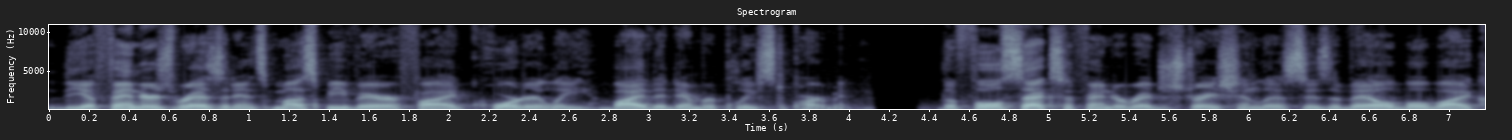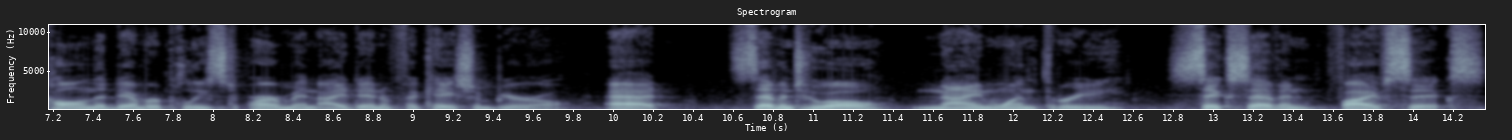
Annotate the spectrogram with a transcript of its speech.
The offender's residence must be verified quarterly by the Denver Police Department. The full sex offender registration list is available by calling the Denver Police Department Identification Bureau at 720-913-6756.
